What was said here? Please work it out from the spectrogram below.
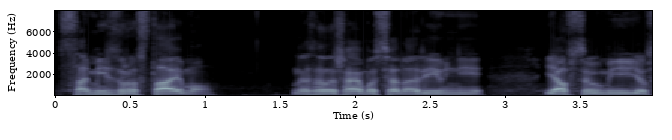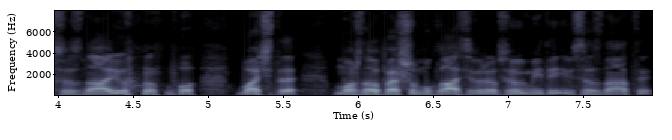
Самі зростаємо, не залишаємося на рівні я все вмію, я все знаю. Бо бачите, можна у першому класі вже все вміти і все знати.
